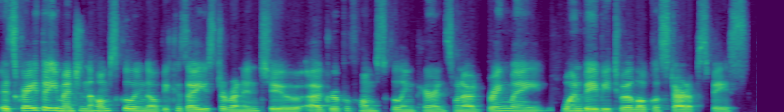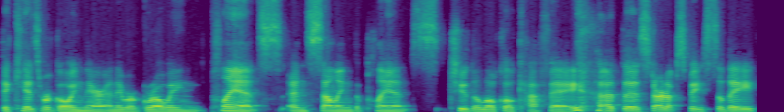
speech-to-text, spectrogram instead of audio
It's great that you mentioned the homeschooling though, because I used to run into a group of homeschooling parents when I would bring my one baby to a local startup space. The kids were going there and they were growing plants and selling the plants to the local cafe at the startup space. So they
